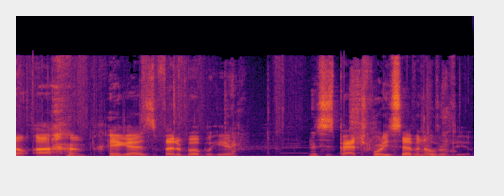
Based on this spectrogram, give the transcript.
um, hey guys, Bobo here. This is patch 47 overview.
